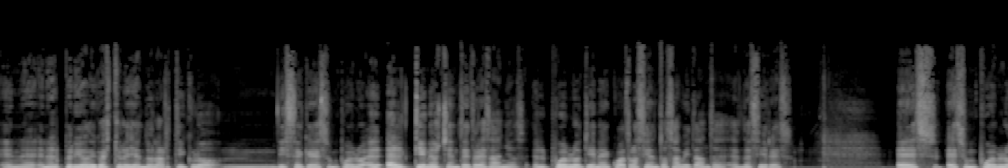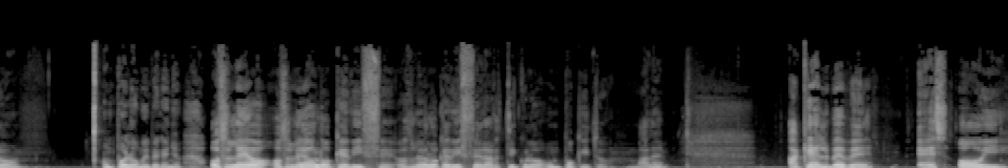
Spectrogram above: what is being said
en, el periódico, estoy leyendo el artículo, mm, dice que es un pueblo... Él, tiene 83 años, el pueblo tiene 400 habitantes, es decir, es, es, es un pueblo... Un pueblo muy pequeño. Os leo, os leo lo que dice, os leo lo que dice el artículo un poquito, ¿vale? Aquel bebé es hoy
